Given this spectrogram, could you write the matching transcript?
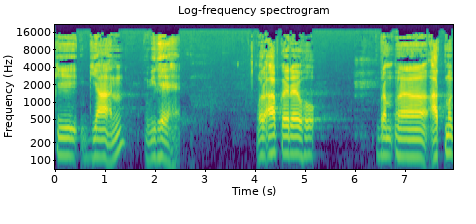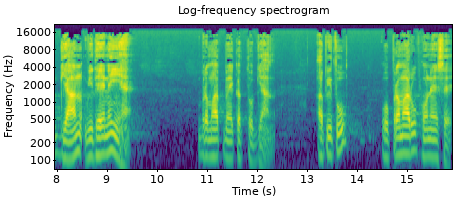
कि ज्ञान विधेय है। और आप कह रहे हो ब्रह्म आत्मज्ञान विधेय नहीं है। ब्रह्मात्म एकत्व ज्ञान। अपितु वो प्रमारूप होने से,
